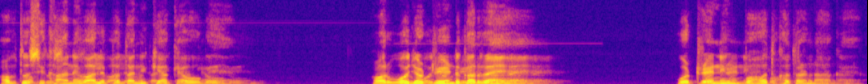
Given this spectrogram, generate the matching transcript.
अब तो सिखाने वाले पता नहीं क्या क्या हो गए और वो जो ट्रेंड कर रहे हैं वो ट्रेनिंग बहुत खतरनाक है।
